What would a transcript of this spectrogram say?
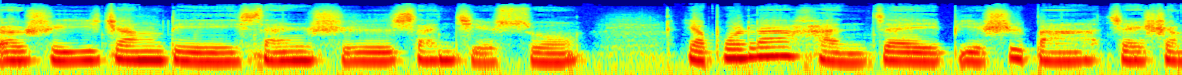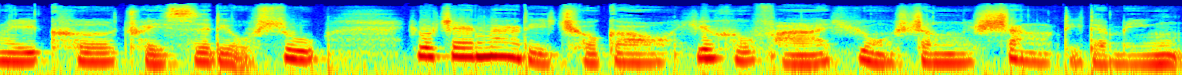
二十一章第三十三节说。亚伯拉罕在别是巴栽上一棵垂丝柳树，又在那里求告耶和华永生上帝的名。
